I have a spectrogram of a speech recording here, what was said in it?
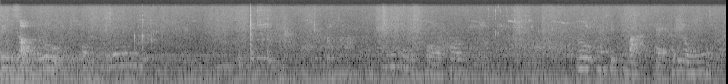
สิบสองลูก ลูกแค่สิบบาท แต่เขาไปลงหมูอะ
